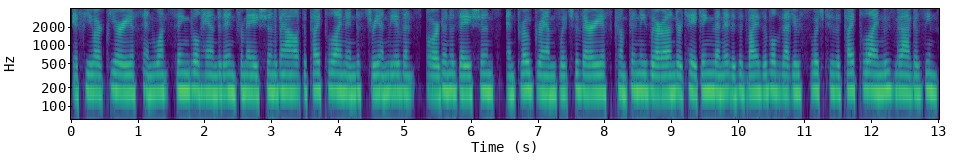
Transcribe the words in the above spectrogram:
if you are curious and want single handed information about the pipeline industry and the events, organizations, and programs which the various companies are undertaking, then it is advisable that you switch to the Pipeline News magazine.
